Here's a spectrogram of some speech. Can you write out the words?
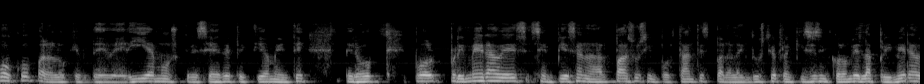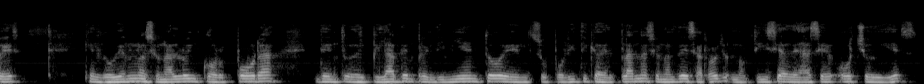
poco para lo que deberíamos crecer efectivamente, pero por primera vez se empiezan a dar pasos importantes para la industria de franquicias en Colombia. Es la primera vez que el gobierno nacional lo incorpora dentro del pilar de emprendimiento en su política del Plan Nacional de Desarrollo, noticia de hace ocho días,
